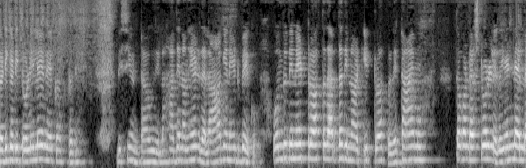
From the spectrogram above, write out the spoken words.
ಗಡಿ ಗಡಿ ತೊಳಿಲೇಬೇಕಾಗ್ತದೆ. ಬಿಸಿ ಉಂಟಾಗುವುದಿಲ್ಲ ಅದೇ ನಾನು ಹೇಳಿದಲ್ಲ, ಹಾಗೇನೆ ಇಡಬೇಕು. ಒಂದು ದಿನ ಇಟ್ಟರು ಆಗ್ತದೆ, ಅರ್ಧ ದಿನ ಇಟ್ಟರು ಆಗ್ತದೆ. ಟೈಮು ತಗೊಂಡಷ್ಟು ಒಳ್ಳೆಯದು ಎಣ್ಣೆ ಎಲ್ಲ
